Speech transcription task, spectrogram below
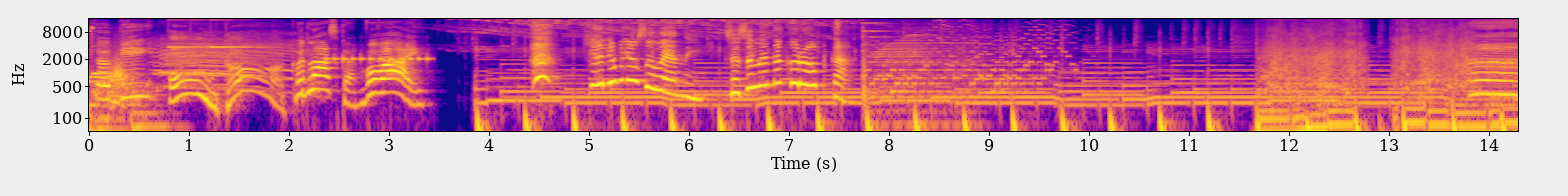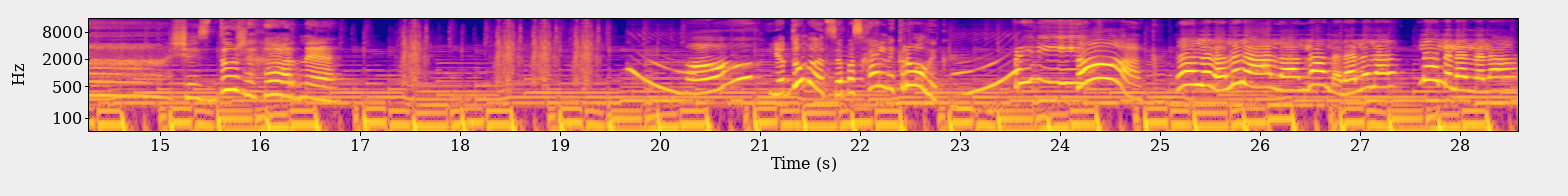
тобі. Оу, так! Будь ласка, бувай. Я люблю зелений. Це зелена коробка. А, щось дуже гарне. А, я думаю, це пасхальний кролик. Привіт! Так! Ла-ла-ла-ла-ла-ла-ла-ла-ла-ла. Ла-ла-ла-ла-ла.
